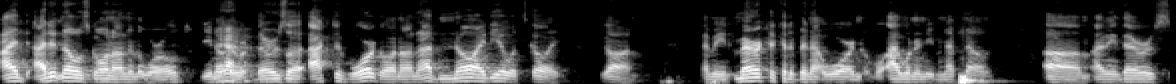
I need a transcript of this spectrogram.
I I didn't know what was going on in the world. You know, yeah. there, there was an active war going on. I have no idea what's going on. I mean, America could have been at war and I wouldn't even have known. Um, I mean, there was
